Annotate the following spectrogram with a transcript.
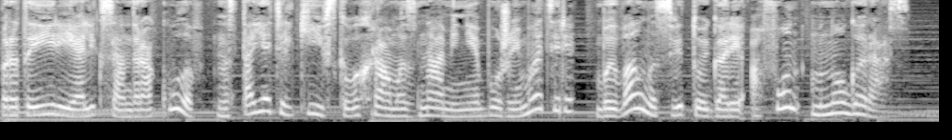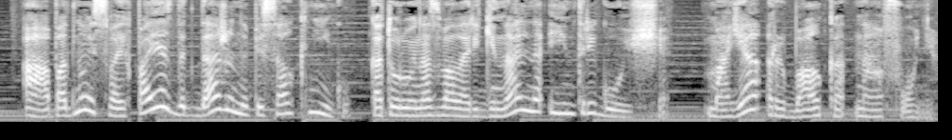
Протеерей Александр Акулов, настоятель Киевского храма Знамения Божией Матери, бывал на Святой горе Афон много раз. А об одной из своих поездок даже написал книгу, которую назвал оригинально и интригующе «Моя рыбалка на Афоне».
